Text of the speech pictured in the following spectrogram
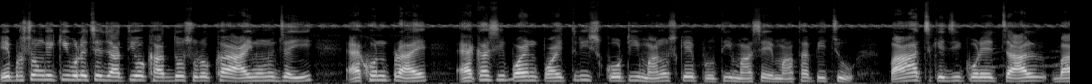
এ প্রসঙ্গে কি বলেছে জাতীয় খাদ্য সুরক্ষা আইন অনুযায়ী, এখন প্রায় একাশি পয়েন্ট পঁয়ত্রিশ কোটি মানুষকে প্রতি মাসে মাথা পিছু পাঁচ কেজি করে চাল বা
